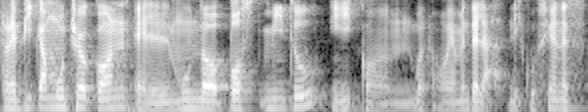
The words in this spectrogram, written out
repica mucho con el mundo post-Me Too y con, bueno, obviamente las discusiones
